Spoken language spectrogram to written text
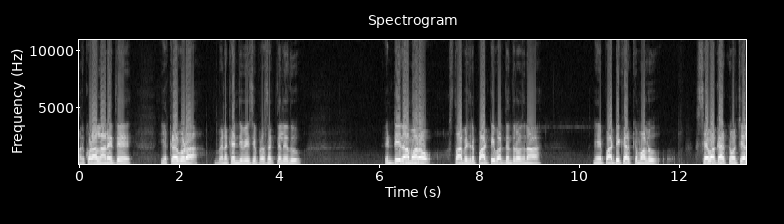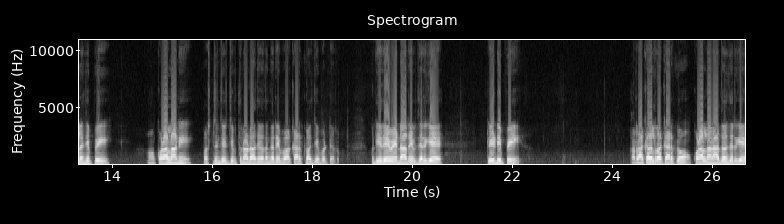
మరి కొడాల నానైతే ఎక్కడ కూడా వెనకంజ వేసే ప్రసక్తి లేదు. ఎన్టీ రామారావు స్థాపించిన పార్టీ వర్ధంతి రోజున నేను పార్టీ కార్యక్రమాలు సేవా కార్యక్రమాలు చేయాలని చెప్పి ఆ, కొడాల నాని ఫస్ట్ నుంచి చెప్తున్నాడు. అదేవిధంగా రేపు ఆ కార్యక్రమాలు చేపట్టారు. మరి ఏదేమైనా రేపు జరిగే టీడీపీ రాకదలరా కార్యక్రమం కొడాల నాని ఆధ్వర్యం జరిగే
